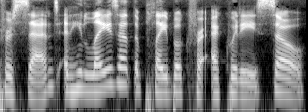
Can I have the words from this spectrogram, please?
percent, and he lays out the playbook for equities. So,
